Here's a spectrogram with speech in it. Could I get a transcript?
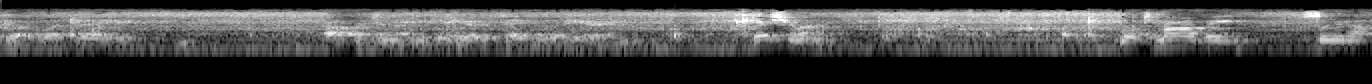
Cook with a opportunity to hear the tape of the hearing. Yes, Your Honor. Will tomorrow be soon enough?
